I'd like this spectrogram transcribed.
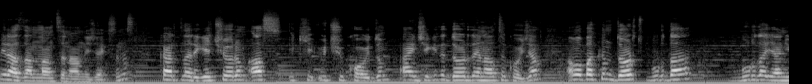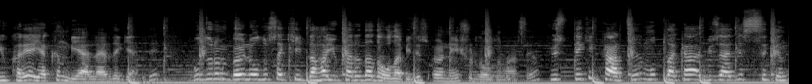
Birazdan mantığını anlayacaksınız. Kartları geçiyorum. As 2, 3'ü koydum. Aynı şekilde 4'ü en alta koyacağım. Ama bakın 4 burada burada yani yukarıya yakın bir yerlerde geldi. Bu durum böyle olursa ki daha yukarıda da olabilir. Örneğin şurada olduğunu varsayalım. Üstteki kartı mutlaka güzelce sıkın.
